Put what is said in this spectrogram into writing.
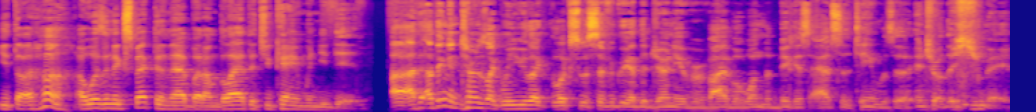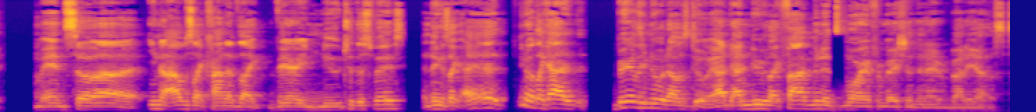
you thought, huh, I wasn't expecting that, but I'm glad that you came when you did. Uh, I, th- I, think in terms like when you like look specifically at the journey of revival, one of the biggest adds to the team was the intro that you made. And so, uh, you know, I was like kind of like very new to the space and things like, I, you know, like I barely knew what I was doing. I, I, knew like five minutes more information than everybody else.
